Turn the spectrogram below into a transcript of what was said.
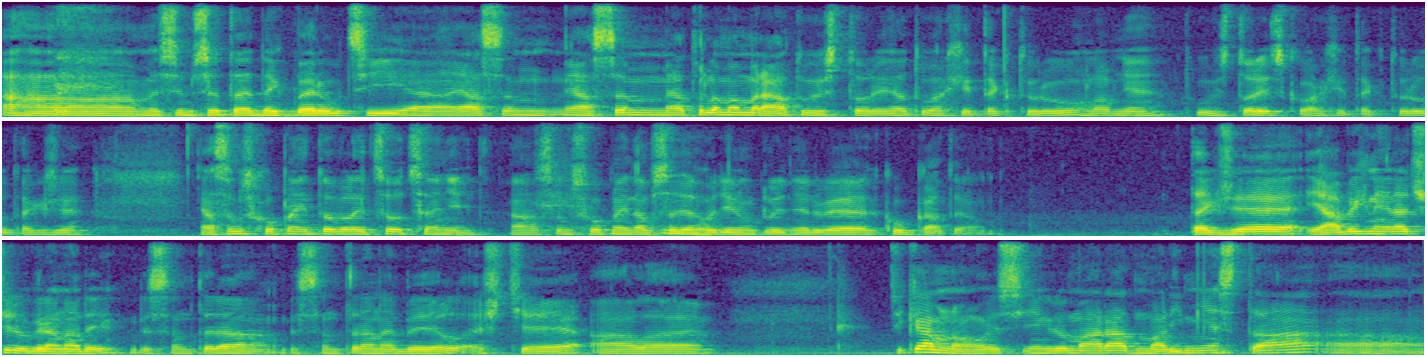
A myslím si, že to je dech beroucí a já jsem, já jsem, já tohle mám rád, tu historii a tu architekturu, hlavně tu historickou architekturu, takže já jsem schopný to velice ocenit. Já jsem schopný tam sedět mm. hodinu, klidně dvě, koukat jenom. Takže já bych nejradši do Granady, kde jsem teda, kde jsem teda nebyl ještě, ale říkám no, jestli někdo má rád malý města a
